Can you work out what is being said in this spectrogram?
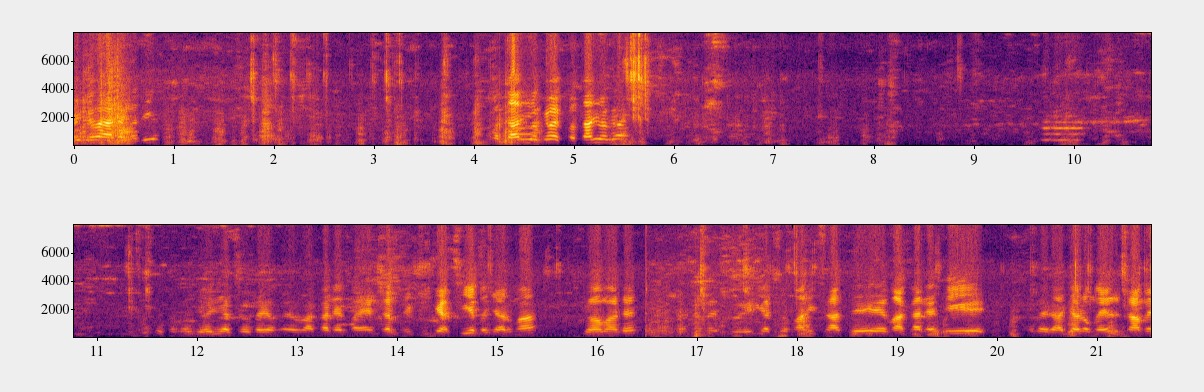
એ કહેવાય આને નદી? પથારીઓ કહેવાય જોઈ રહ્યા છો અમે વાંકાનેરમાં એન્ટર થઈ ચૂક્યા છીએ બજારમાં જવા માટે? તમે જોઈ રહ્યા છો મારી સાથે વાંકાનેરથી તમે રાજાનો મહેલ સામે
